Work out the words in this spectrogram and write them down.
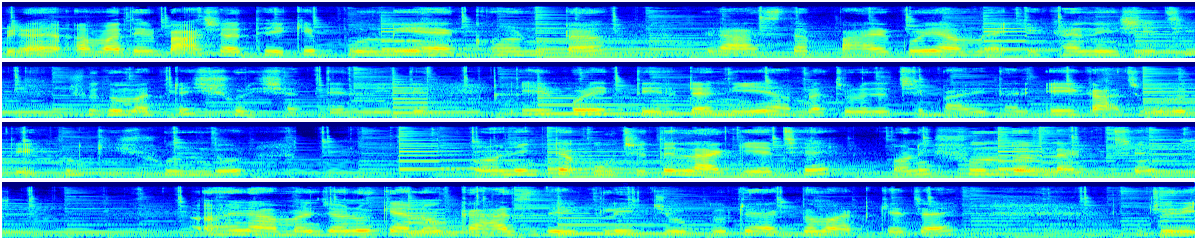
প্রায় আমাদের বাসা থেকে পৌনে এক ঘণ্টা রাস্তা পার করে আমরা এখানে এসেছি, শুধুমাত্র সরিষার তেল নিতে। এরপরে তেলটা নিয়ে আমরা চলে যাচ্ছি বাড়িতে আর এই গাছগুলো দেখুন কি সুন্দর। অনেকটা উঁচুতে লাগিয়েছে, অনেক সুন্দর লাগছে। আর আমার যেন কেন গাছ দেখলেই চোখ দুটো একদম আটকে যায়। যদি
